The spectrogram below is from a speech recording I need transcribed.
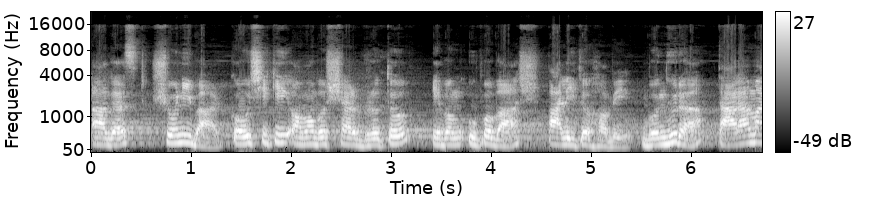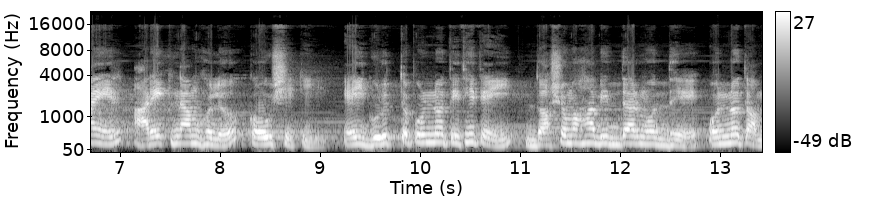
আগস্ট শনিবার কৌশিকী অমাবস্যার ব্রত এবং উপবাস পালিত হবে। বন্ধুরা তারা মায়ের আরেক নাম হল কৌশিকী। এই গুরুত্বপূর্ণ তিথিতেই দশমহাবিদ্যার মধ্যে অন্যতম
